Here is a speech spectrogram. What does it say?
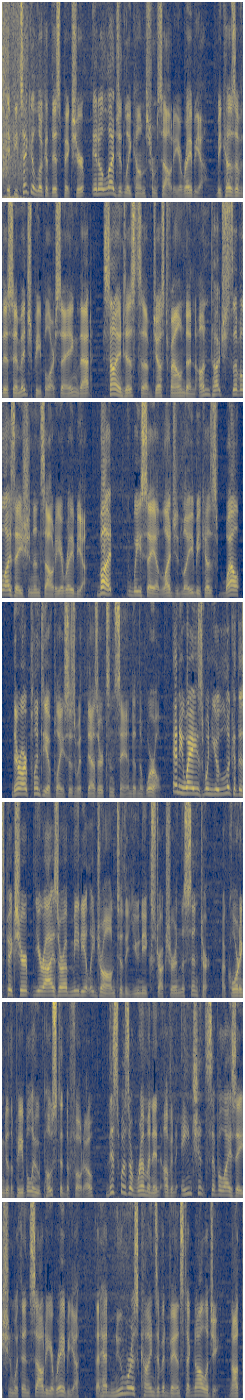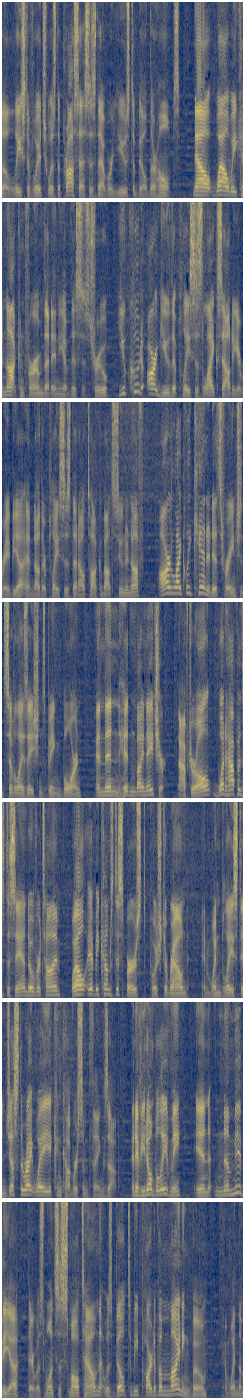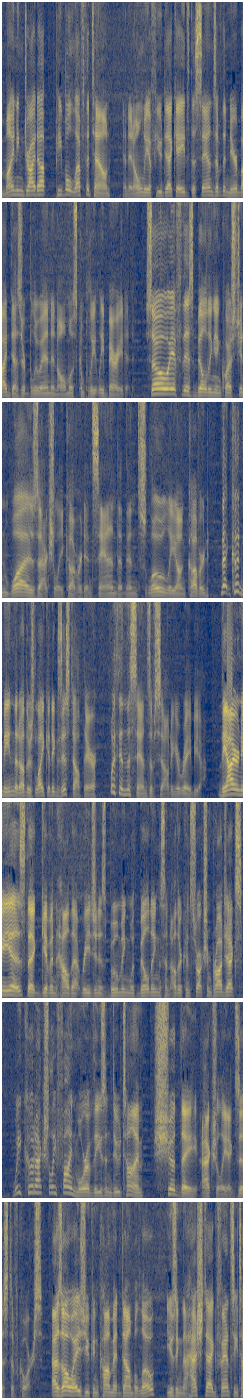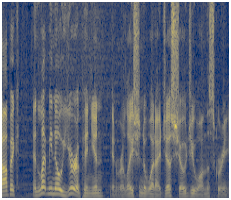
If you take a look at this picture, it allegedly comes from Saudi Arabia. Because of this image, people are saying that scientists have just found an untouched civilization in Saudi Arabia. But we say allegedly because, well, there are plenty of places with deserts and sand in the world. Anyways, when you look at this picture, your eyes are immediately drawn to the unique structure in the center. According to the people who posted the photo, this was a remnant of an ancient civilization within Saudi Arabia that had numerous kinds of advanced technology, not the least of which was the processes that were used to build their homes. Now, while we cannot confirm that any of this is true, you could argue that places like Saudi Arabia and other places that I'll talk about soon enough are likely candidates for ancient civilizations being born and then hidden by nature. After all, what happens to sand over time? Well, it becomes dispersed, pushed around, and when placed in just the right way, it can cover some things up. And if you don't believe me, in Namibia, there was once a small town that was built to be part of a mining boom, and when the mining dried up, people left the town, and in only a few decades, the sands of the nearby desert blew in and almost completely buried it. So, if this building in question was actually covered in sand and then slowly uncovered, that could mean that others like it exist out there within the sands of Saudi Arabia. The irony is that given how that region is booming with buildings and other construction projects, we could actually find more of these in due time, should they actually exist, of course. As always, you can comment down below using the hashtag fancy topic and let me know your opinion in relation to what I just showed you on the screen.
